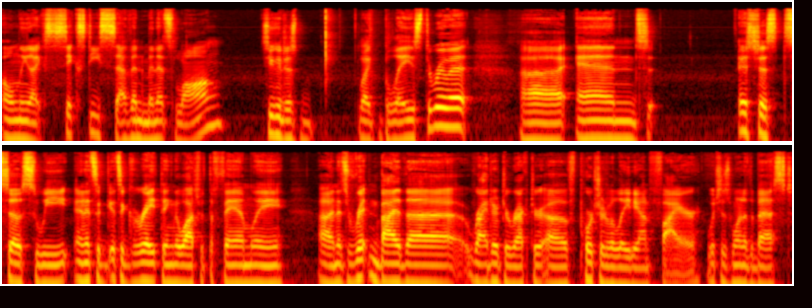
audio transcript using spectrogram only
only like 67 minutes long, so you can just like blaze through it. uh, and it's just so sweet, and it's a it's a great thing to watch with the family. Uh, and it's written by the writer director of Portrait of a Lady on Fire, which is one of the best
